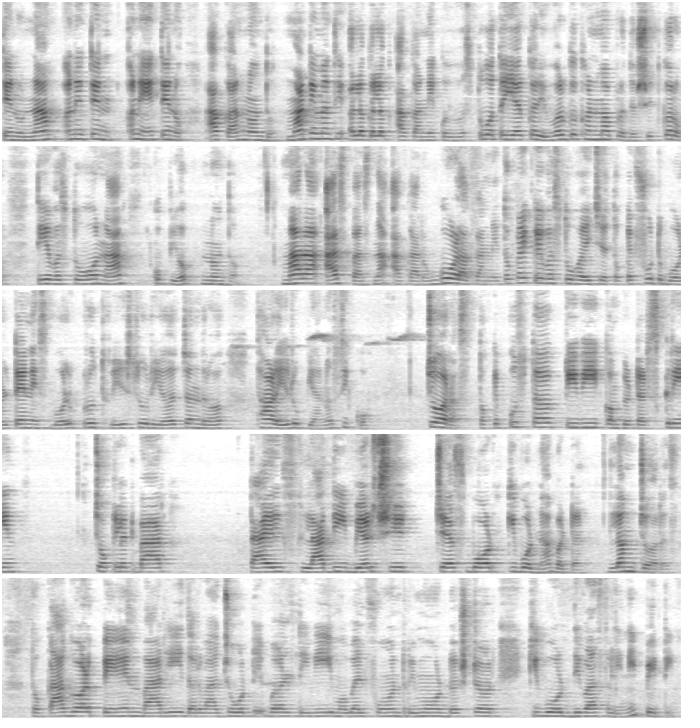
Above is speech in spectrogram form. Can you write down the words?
તેનું નામ અને તેન, અને તેનો આકાર નોંધો. માટીમાંથી અલગ અલગ આકારની કોઈ વસ્તુઓ તૈયાર કરી વર્ગખંડમાં પ્રદર્શિત કરો. તે વસ્તુઓના ઉપયોગ નોંધો. મારા આસપાસના આકારો ગોળ આકારની તો કઈ કઈ વસ્તુ હોય છે? તો કે ફૂટબોલ, ટેનિસ બોલ, પૃથ્વી, સૂર્ય, ચંદ્ર, થાળી, રૂપિયાનો સિક્કો. ચોરસ, તો કે પુસ્તક, TV, computer screen, chocolate bar, tiles, લાદી, બેડશીટ, ચેસબોર્ડ, કીબોર્ડના બટન. લંબચોરસ તો કાગળ, પેન, બારી, દરવાજો, table, TV, mobile phone, remote, duster, keyboard, દિવાસળીની પેટી.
